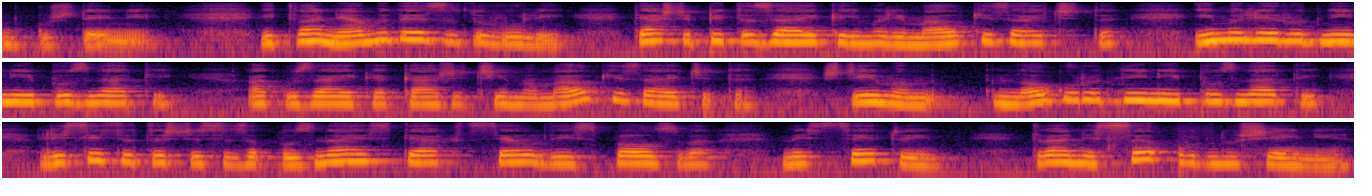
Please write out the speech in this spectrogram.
окощение. И това няма да я задоволи. Тя ще пита зайка, има ли малки зайчета, има ли роднини и познати. Ако зайка каже, че има малки зайчета, ще има много роднини и познати, лисицата ще се запознае с тях с цел да използва месцето им. Това не са отношения.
